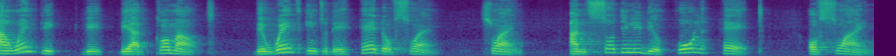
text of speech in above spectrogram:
And when they, they, they had come out, they went into the head of swine, swine, and suddenly the whole head of swine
